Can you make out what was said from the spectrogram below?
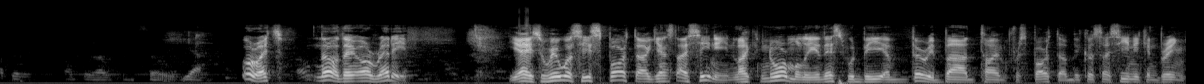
ability to counter elephants, so yeah. All right. No, they are ready. Yeah, so we will see Sparta against Iceni. Like normally, this would be a very bad time for Sparta because Iceni can bring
